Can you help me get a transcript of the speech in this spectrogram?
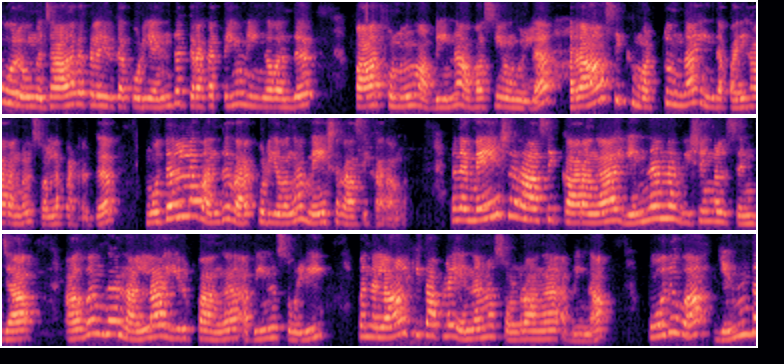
ஒரு உங்க ஜாதகத்துல இருக்கக்கூடிய எந்த கிரகத்தையும் நீங்க வந்து பார்க்கணும் அப்படின்னு அவசியம் இல்ல. ராசிக்கு மட்டும்தான் இந்த பரிகாரங்கள் சொல்லப்பட்டிருக்கு. முதல்ல வந்து வரக்கூடியவங்க மேஷ ராசிக்காரங்க இந்த மேஷ ராசிக்காரங்க என்னென்ன விஷயங்கள் செஞ்சா அவங்க நல்லா இருப்பாங்க அப்படின்னு சொல்லி இப்ப இந்த லால் கிதாப்ல என்னென்ன சொல்றாங்க அப்படின்னா பொதுவா எந்த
